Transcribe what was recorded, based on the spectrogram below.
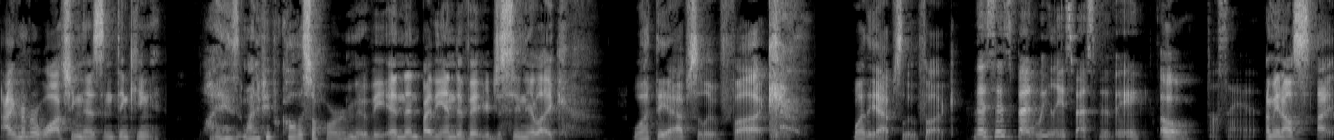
I remember watching this and thinking, why is why do people call this a horror movie? And then by the end of it, you're just sitting there like, what the absolute fuck? what the absolute fuck? This is Ben Wheatley's best movie. Oh, I'll say it. I mean, I'll s- I,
